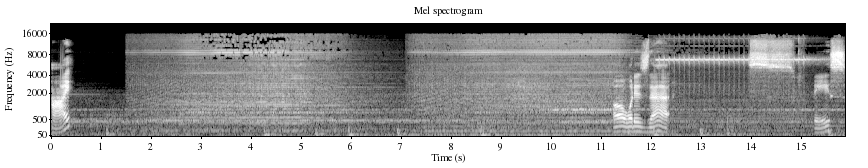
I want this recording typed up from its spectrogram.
Hi? Oh, what is that? Space?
